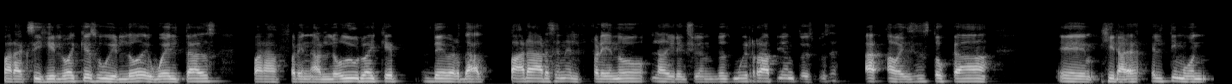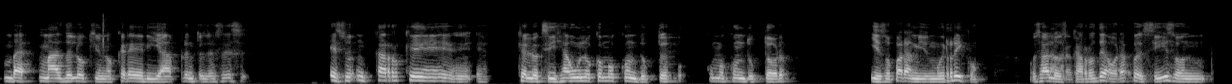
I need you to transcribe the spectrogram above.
para exigirlo hay que subirlo de vueltas, para frenarlo duro hay que de verdad pararse en el freno, la dirección no es muy rápida, entonces pues a, veces toca eh, girar el timón más de lo que uno creería, pero entonces es, es un carro que, que lo exige a uno como conductor, como conductor y eso para mí es muy rico. O sea, los carros de ahora pues sí, son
